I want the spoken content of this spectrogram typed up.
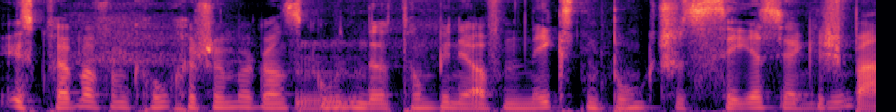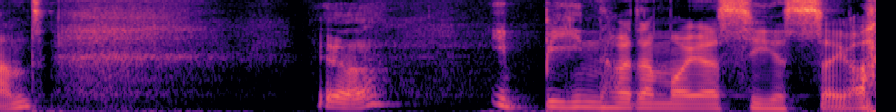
es gefällt mir vom her schon immer ganz gut. Und darum bin ich auf den nächsten Punkt schon sehr, sehr gespannt. Ja, Ich bin halt einmal ein Süßer, ja.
